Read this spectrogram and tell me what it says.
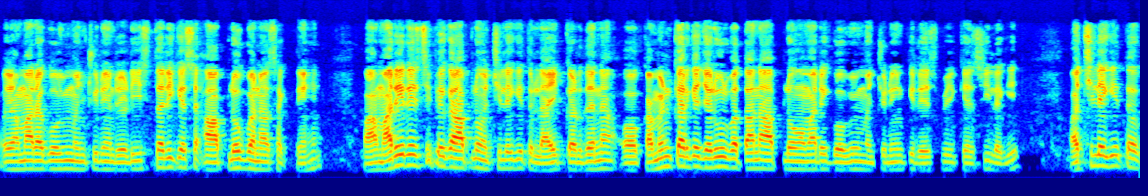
और हमारा गोभी मंचूरियन रेडी इस तरीके से आप लोग बना सकते हैं। और हमारी रेसिपी अगर आप लोग अच्छी लगी तो लाइक कर देना। और कमेंट करके ज़रूर बताना आप लोग हमारे गोभी मंचूरियन की रेसिपी कैसी लगी। अच्छी लगी तो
